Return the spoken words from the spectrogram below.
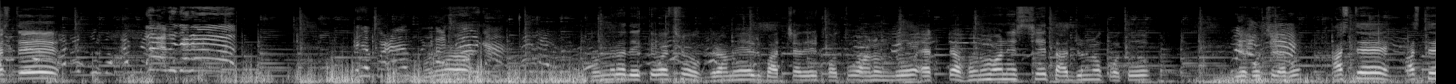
আস্তে। বন্ধুরা দেখতে পাচ্ছ, গ্রামের বাচ্চাদের কত আনন্দ। একটা হনুমান এসছে, তার জন্য কত ইয়ে করছে, দেখো। আস্তে আস্তে।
